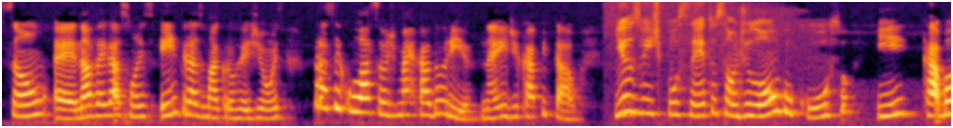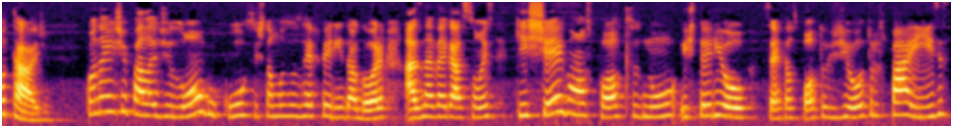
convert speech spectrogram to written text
são é, navegações entre as macro-regiões para circulação de mercadoria né, e de capital. E os 20% são de longo curso e cabotagem. Quando a gente fala de longo curso, estamos nos referindo agora às navegações que chegam aos portos no exterior, certo? Aos portos de outros países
